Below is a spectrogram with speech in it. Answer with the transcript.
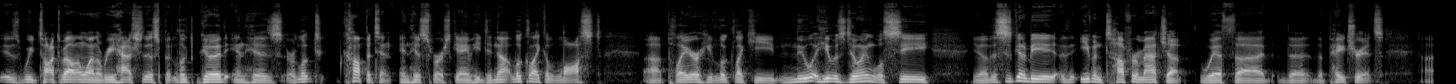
as we talked about, I don't want to rehash this, but looked good in his, or looked competent in his first game. He did not look like a lost uh, player. He looked like he knew what he was doing. We'll see. You know, this is going to be an even tougher matchup with uh, the the Patriots. Uh,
